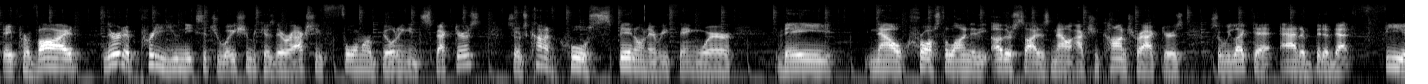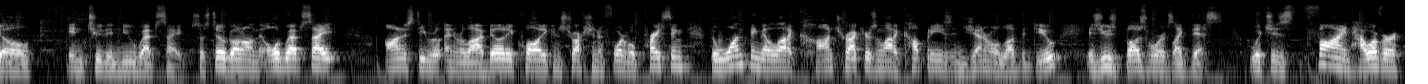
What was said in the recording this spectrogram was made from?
they provide. They're in a pretty unique situation because they were actually former building inspectors. So it's kind of a cool spin on everything where they now cross the line to the other side is now actually contractors. So we like to add a bit of that feel into the new website. So still going on the old website, honesty and reliability, quality construction, affordable pricing. The one thing that a lot of contractors and a lot of companies in general love to do is use buzzwords like this which is fine. However,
